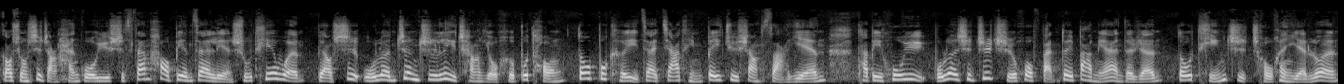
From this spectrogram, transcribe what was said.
高雄市长韩国瑜十三号便在脸书贴文表示，无论政治立场有何不同，都不可以在家庭悲剧上撒盐。他并呼吁，不论是支持或反对罢免案的人都停止仇恨言论。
